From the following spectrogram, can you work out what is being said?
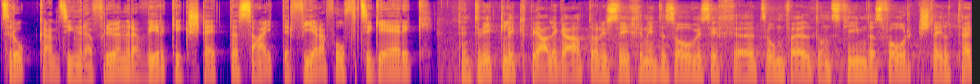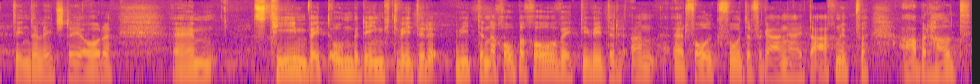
Zurück an seiner früheren Wirkungsstätte sagt der 54-Jährige. Die Entwicklung bei Alligator ist sicher nicht so, wie sich äh, das Umfeld und das Team das vorgestellt hat in den letzten Jahren. Ähm, das Team will unbedingt wieder weiter nach oben kommen, will wieder an Erfolg von der Vergangenheit anknüpfen, aber halt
